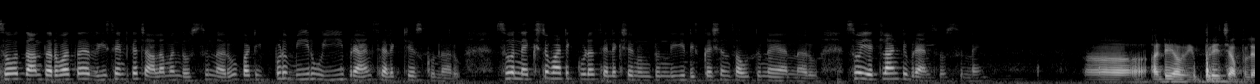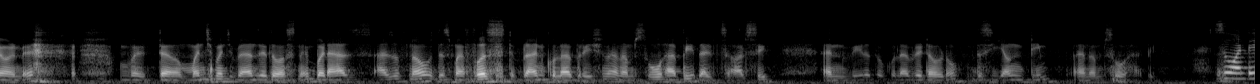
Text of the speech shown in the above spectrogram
సో దాని తర్వాత రీసెంట్గా చాలామంది వస్తున్నారు. బట్ ఇప్పుడు మీరు ఈ బ్రాండ్ సెలెక్ట్ చేసుకున్నారు. సో నెక్స్ట్ వాటికి కూడా సెలెక్షన్ ఉంటుంది డిస్కషన్స్ అవుతున్నాయి అన్నారు. సో ఎట్లాంటి బ్రాండ్స్ వస్తున్నాయి? అంటే అవి ఇప్పుడే చెప్పలేమండి. బట్ మంచి మంచి బ్రాండ్స్ అయితే వస్తున్నాయి. But as as of now this my first brand collaboration and I'm so happy that it's RC and వీళ్ళతో కొలాబరేట్ అవ్వడం this young team and I'm so happy so అంటే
